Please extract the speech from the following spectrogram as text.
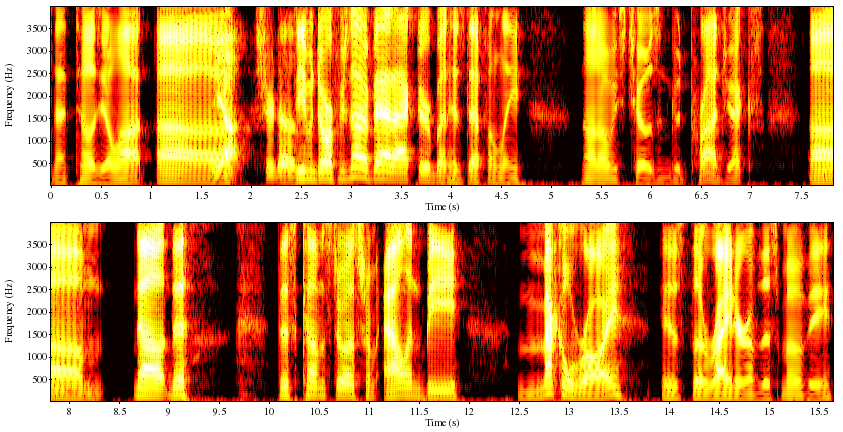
That tells you a lot. Uh, yeah, sure does. Stephen Dorff, who's not a bad actor, but has definitely not always chosen good projects. Um, Now, the, this comes to us from Alan B. McElroy, is the writer of this movie,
